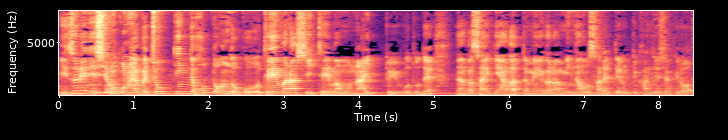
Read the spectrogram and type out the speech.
いずれにしてもこのやっぱり直近でほとんどこうテーマらしいテーマもないということで、なんか最近上がった銘柄見直されてるって感じでしたけど、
